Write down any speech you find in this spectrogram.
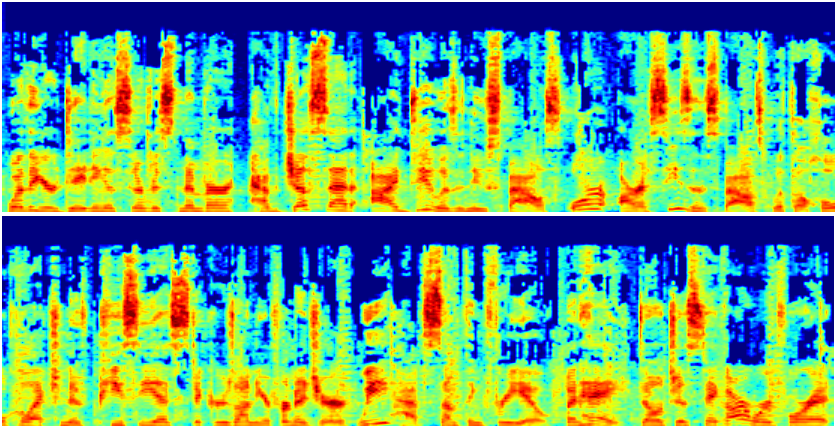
Whether you're dating a service member, have just said I do as a new spouse, or are a seasoned spouse with a whole collection of PCS stickers on your furniture, we have something for you. But hey, don't just take our word for it.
